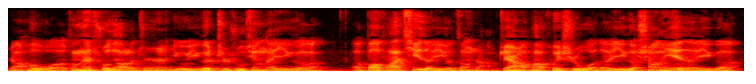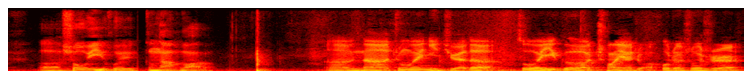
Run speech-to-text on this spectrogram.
然后我刚才说到了，就是有一个指数型的一个呃爆发期的一个增长，这样的话会使我的一个商业的一个呃收益会更大化吧。嗯，那钟伟，你觉得作为一个创业者，或者说是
